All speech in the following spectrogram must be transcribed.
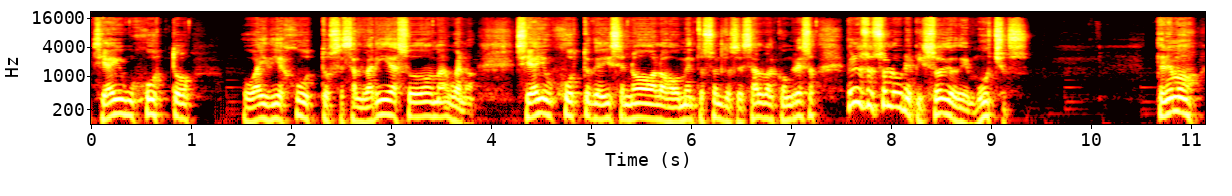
Si hay un justo o hay diez justos, ¿se salvaría Sodoma? Bueno, si hay un justo que dice no a los aumentos sueldos, se salva el Congreso, pero eso es solo un episodio de muchos. Tenemos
